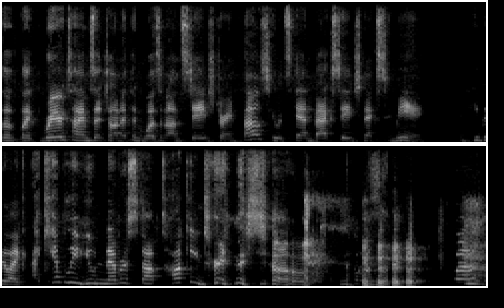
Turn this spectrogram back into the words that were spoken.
the like rare times that Jonathan wasn't on stage during Faust, he would stand backstage next to me and he'd be like, I can't believe you never stopped talking during the show. like, well,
